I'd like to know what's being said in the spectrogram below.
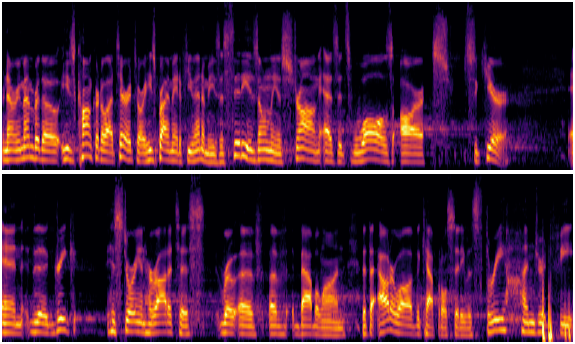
now remember though, he's conquered a lot of territory. He's probably made a few enemies. A city is only as strong as its walls are secure. And the Greek historian Herodotus wrote of, of Babylon that the outer wall of the capital city was 300 feet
